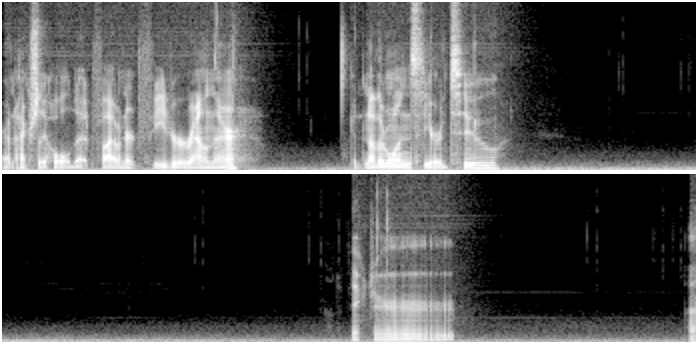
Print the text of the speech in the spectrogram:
Gonna actually hold at 500 feet or around there. Get another one, Sierra 2. Victor. Uh,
